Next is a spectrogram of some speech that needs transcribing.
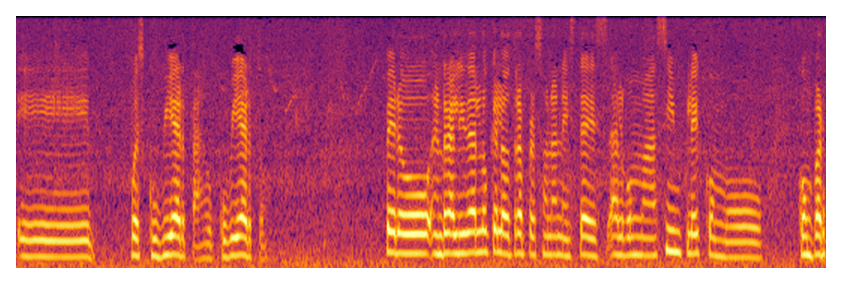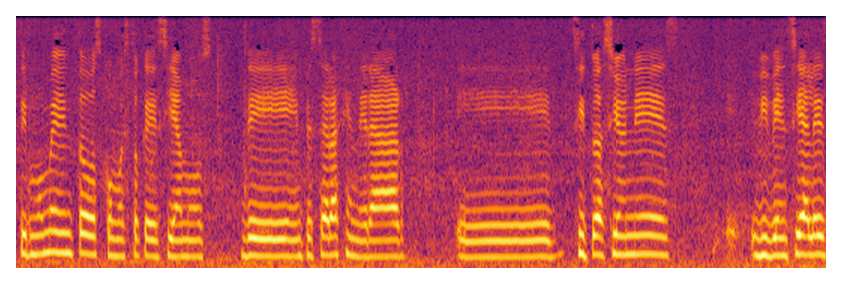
eh, pues cubierta o cubierto. Pero en realidad lo que la otra persona necesita es algo más simple como compartir momentos, como esto que decíamos, de empezar a generar situaciones vivenciales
